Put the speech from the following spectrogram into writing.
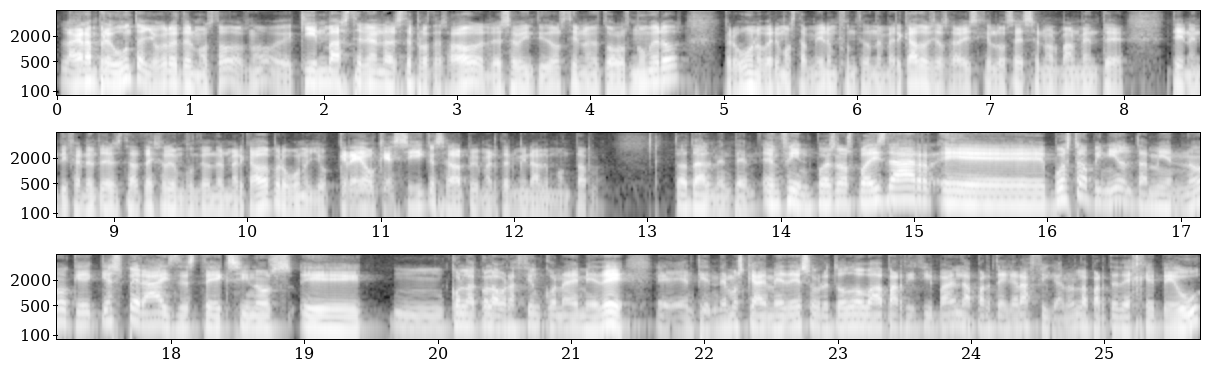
La gran pregunta, yo creo que tenemos todos, ¿no? Eh, ¿Quién va a estrenar este procesador? El S22 tiene todos los números, pero bueno, veremos también en función de mercados. Ya sabéis que los S normalmente tienen diferentes estrategias en función del mercado, pero bueno, yo creo que sí, que será el primer terminal en montarlo. Totalmente. En fin, pues nos podéis dar eh, vuestra opinión también, ¿no? ¿Qué, esperáis de este Exynos mm, con la colaboración con AMD. Eh, entendemos que AMD sobre todo va a participar en la parte gráfica, ¿no? En la parte de GPU,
